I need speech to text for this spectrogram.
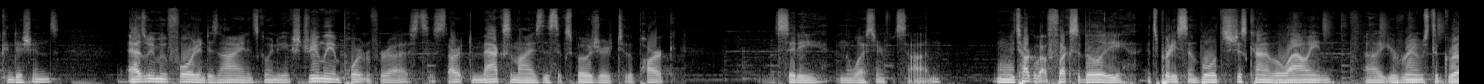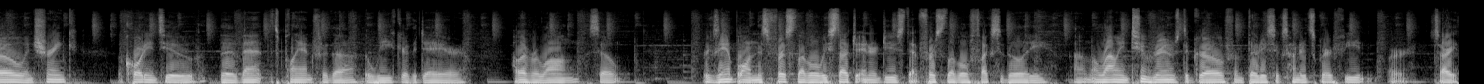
conditions. As we move forward in design, it's going to be extremely important for us to start to maximize this exposure to the park, the city, and the western facade. When we talk about flexibility, it's pretty simple. It's just kind of allowing uh, your rooms to grow and shrink according to the event that's planned for the, the week or the day or however long. So, for example, on this first level, we start to introduce that first level of flexibility, um, allowing two rooms to grow from 3,600 square feet, or sorry,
